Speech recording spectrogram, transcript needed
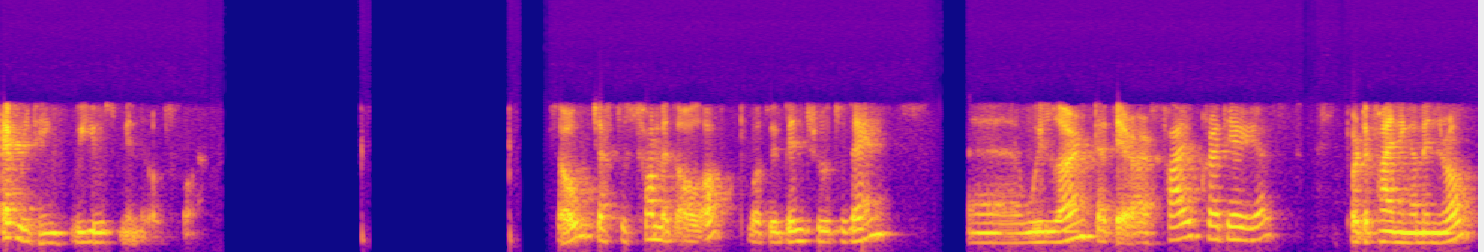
everything we use minerals for. So just to sum it all up, what we've been through today, uh, we learned that there are five criteria for defining a mineral.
